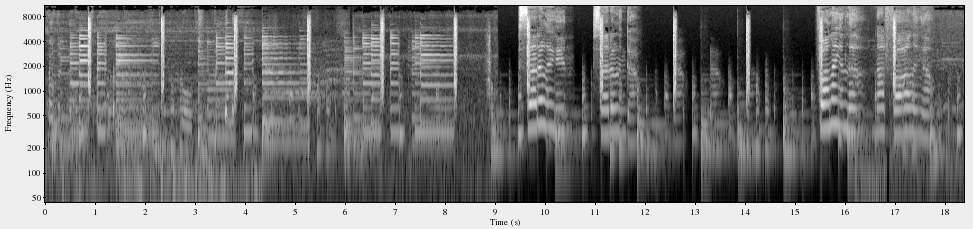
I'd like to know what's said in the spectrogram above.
thought that not falling out.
